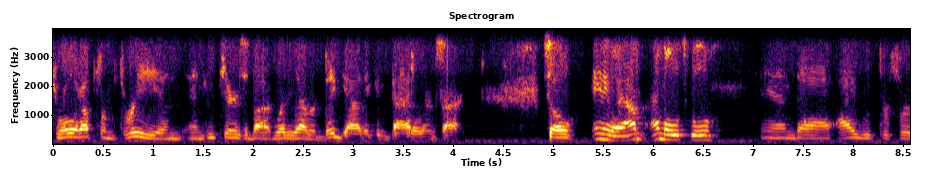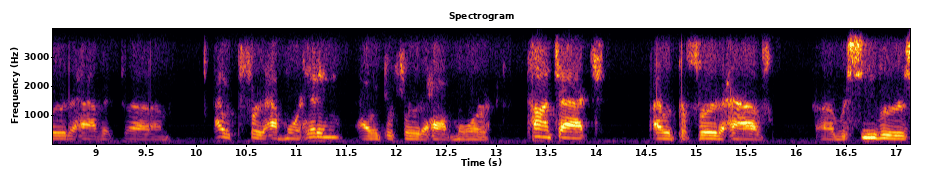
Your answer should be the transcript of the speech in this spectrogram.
throw it up from three, and and who cares about whether you have a big guy that can battle inside. So anyway, I'm I'm old school, and uh, I would prefer to have it. Um, I would prefer to have more hitting. I would prefer to have more contact. I would prefer to have uh, receivers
